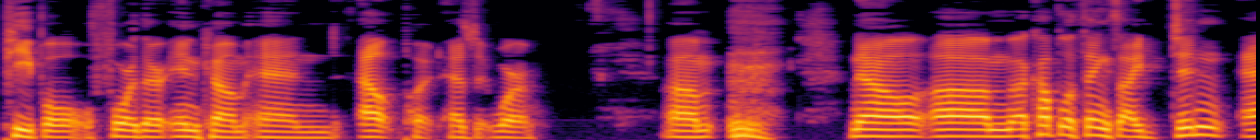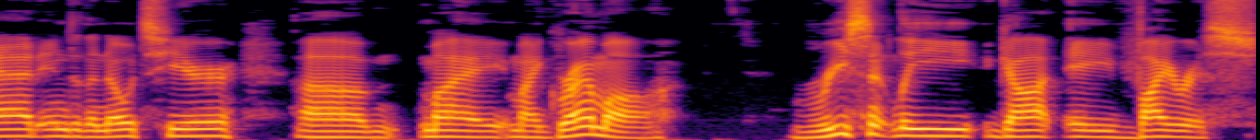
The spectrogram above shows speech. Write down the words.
people for their income and output, as it were. Um, now, um, a couple of things I didn't add into the notes here. Um, my my grandma recently got a virus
